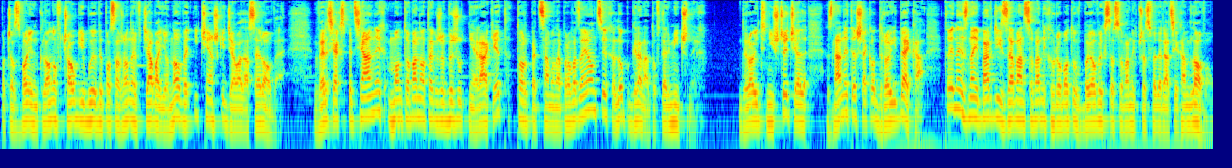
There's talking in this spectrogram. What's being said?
Podczas wojen klonów czołgi były wyposażone w działa jonowe i ciężkie działa laserowe. W wersjach specjalnych montowano także wyrzutnie rakiet, torped samonaprowadzających lub granatów termicznych. Droid Niszczyciel, znany też jako Droideka, to jeden z najbardziej zaawansowanych robotów bojowych stosowanych przez Federację Handlową.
